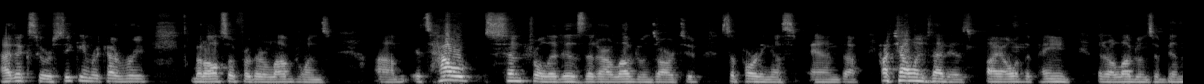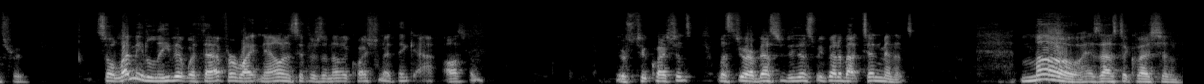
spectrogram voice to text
addicts who are seeking recovery, but also for their loved ones. Um, it's how central it is that our loved ones are to supporting us and uh, how challenged that is by all of the pain that our loved ones have been through. So let me leave it with that for right now and see if there's another question. I think, Austin, there's two questions. Let's do our best to do this. We've got about 10 minutes. Mo has asked a question.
